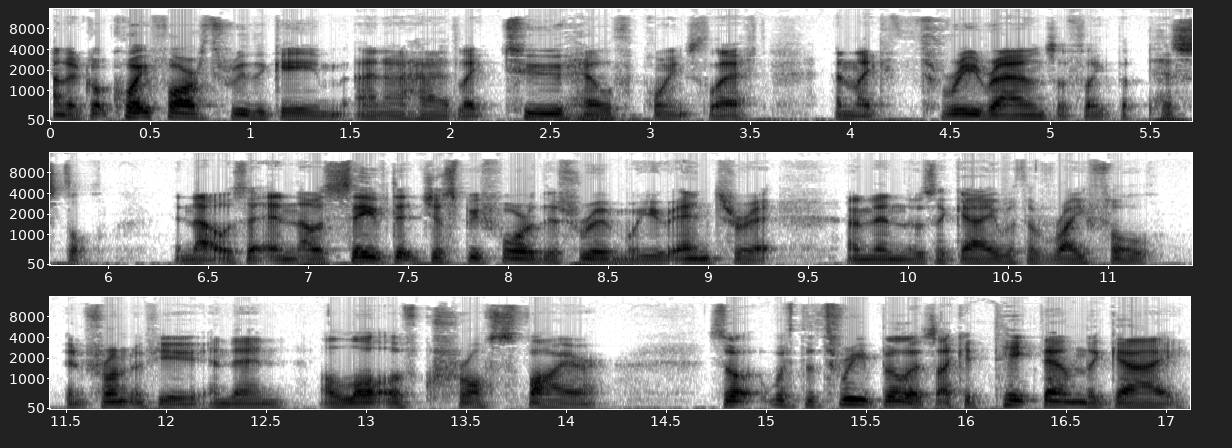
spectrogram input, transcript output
and I got quite far through the game, and I had like two health points left, and like three rounds of like the pistol, and that was it. And I was saved it just before this room where you enter it, and then there's a guy with a rifle in front of you, and then a lot of crossfire. So with the three bullets, I could take down the guy,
